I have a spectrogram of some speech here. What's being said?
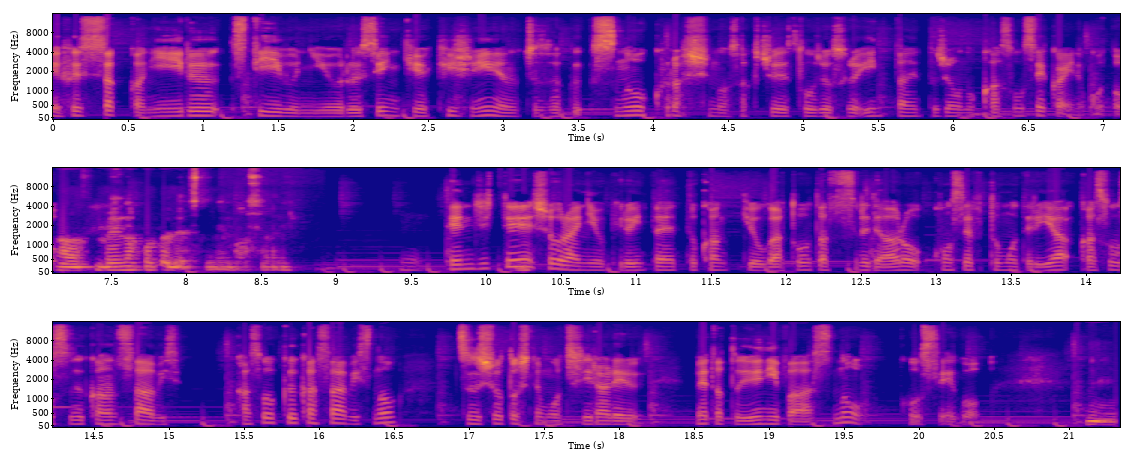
FS 作家ニール・スティーブンによる1992年の著作、スノークラッシュの作中で登場するインターネット上の仮想世界のこと。あ、それのことですね、まさに。うん転じて将来におけるインターネット環境が到達するであろうコンセプトモデルや仮想空間サービス、仮想空間サービスの通称として用いられるメタとユニバースの構成語。うん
